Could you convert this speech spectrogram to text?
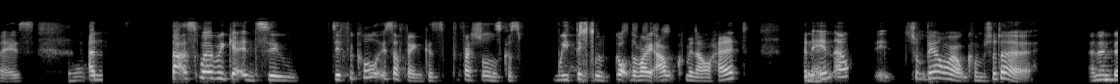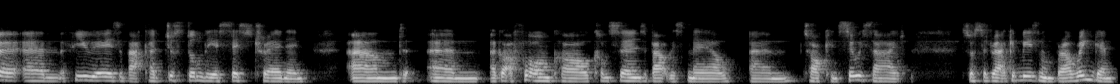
is. Yeah. And that's where we get into difficulties, I think, as professionals, because we think we've got the right outcome in our head, and yeah. it, ain't, it shouldn't be our outcome, should it? I remember um, a few years back, I'd just done the ASIST training, and um, I got a phone call, concerns about this male um, talking suicide. So I said, right, give me his number, I'll ring him.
